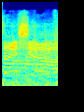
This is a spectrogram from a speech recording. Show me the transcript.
在下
